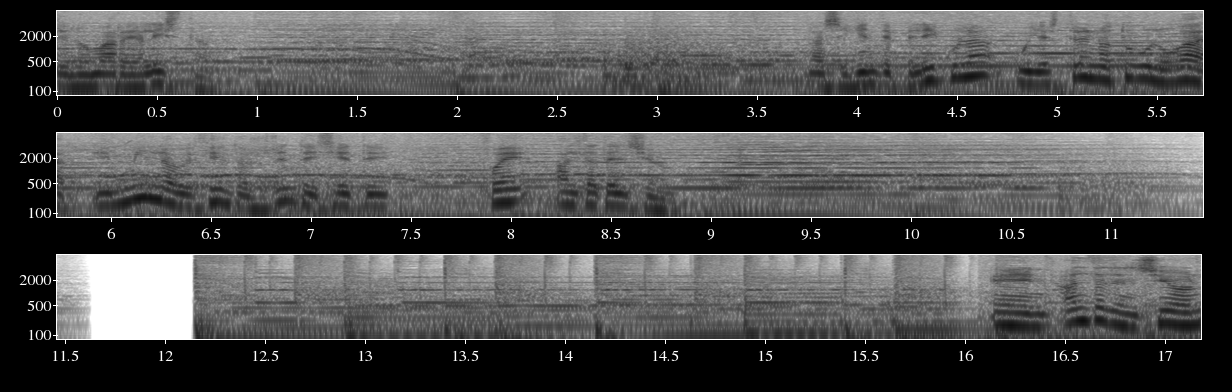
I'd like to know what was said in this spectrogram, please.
de lo más realista. La siguiente película, cuyo estreno tuvo lugar en 1987, fue Alta Tensión. En Alta Tensión,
